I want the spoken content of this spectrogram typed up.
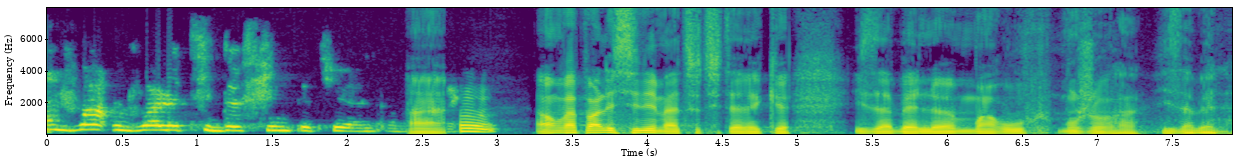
On voit, on voit le type de film que tu aimes. quand même. Hmm. Alors, on va parler cinéma tout de suite avec euh, Isabelle euh, Moiroux. Bonjour euh, Isabelle.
